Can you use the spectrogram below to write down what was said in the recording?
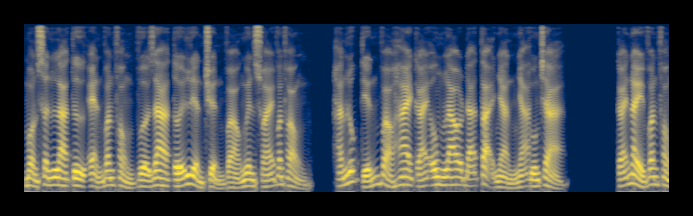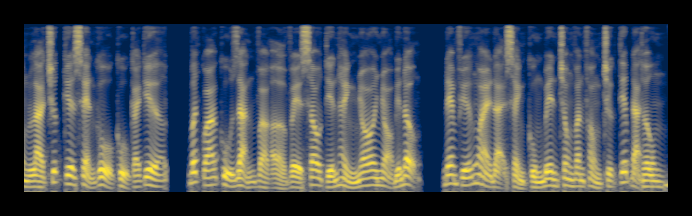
Mòn sân là từ ẻn văn phòng vừa ra tới liền chuyển vào nguyên soái văn phòng, hắn lúc tiến vào hai cái ông lao đã tại nhàn nhã uống trà. Cái này văn phòng là trước kia sẻn gỗ cụ cái kia, bất quá cụ dặn và ở về sau tiến hành nho nhỏ biến động, đem phía ngoài đại sảnh cùng bên trong văn phòng trực tiếp đả thông,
